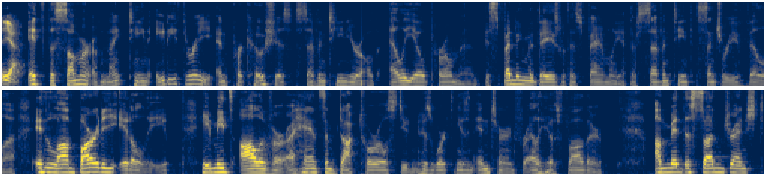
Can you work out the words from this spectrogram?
Yeah, It's the summer of 1983, and precocious 17 year old Elio Perlman is spending the days with his family at their 17th century villa in Lombardy, Italy. He meets Oliver, a handsome doctoral student who's working as an intern for Elio's father. Amid the sun drenched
